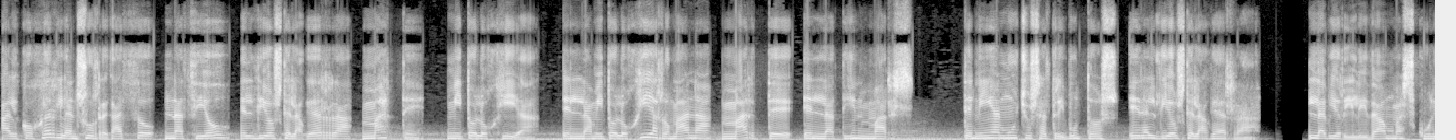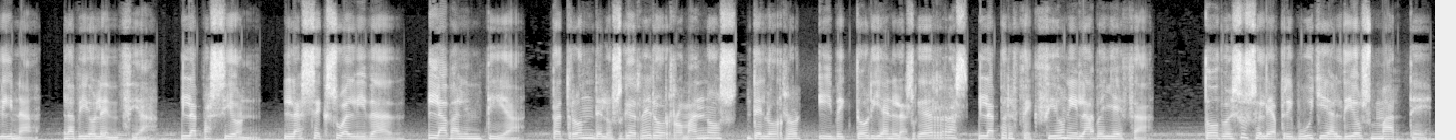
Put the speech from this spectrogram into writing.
Al cogerla en su regazo, nació el dios de la guerra, Marte. Mitología. En la mitología romana, Marte, en latín Mars, tenía muchos atributos, era el dios de la guerra, la virilidad masculina, la violencia, la pasión, la sexualidad, la valentía, patrón de los guerreros romanos, del horror y victoria en las guerras, la perfección y la belleza. Todo eso se le atribuye al dios Marte.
